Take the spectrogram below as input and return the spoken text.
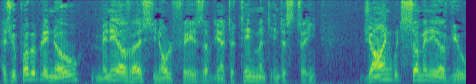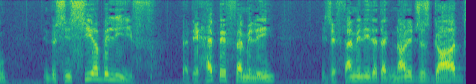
As you probably know, many of us in all phases of the entertainment industry join with so many of you in the sincere belief that a happy family is a family that acknowledges God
